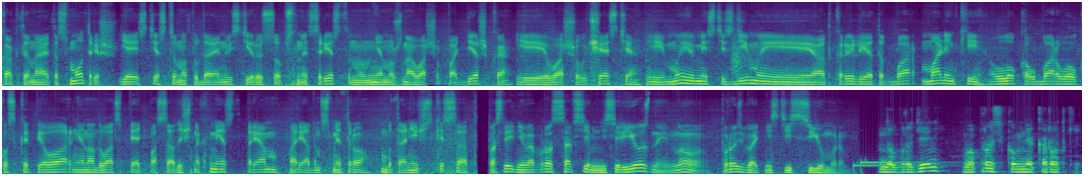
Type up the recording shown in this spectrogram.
Как ты на это смотришь? Я, естественно, туда инвестирую собственные средства, но мне нужна ваша поддержка и ваше участие. И мы вместе с Димой открыли этот бар. Маленький локал-бар Волковской пивоварни на 25 посадочных мест, прямо рядом с метро Ботанический сад. Последний вопрос совсем несерьезный, но просьба отнестись с юмором. Добрый день. Вопросик у меня короткий.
